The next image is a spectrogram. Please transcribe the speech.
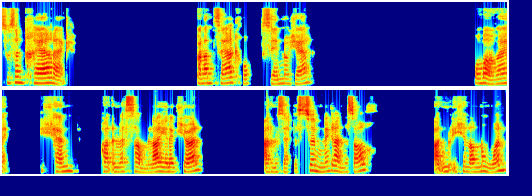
Så sentrer deg. Balanser kropp sinn og sjel. Og bare kjenn på at du er samla i deg sjøl. At du setter sunne grenser. At du ikke lar noen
